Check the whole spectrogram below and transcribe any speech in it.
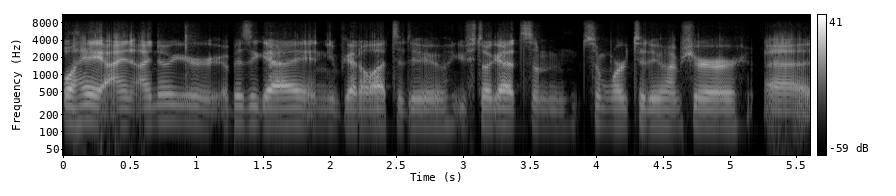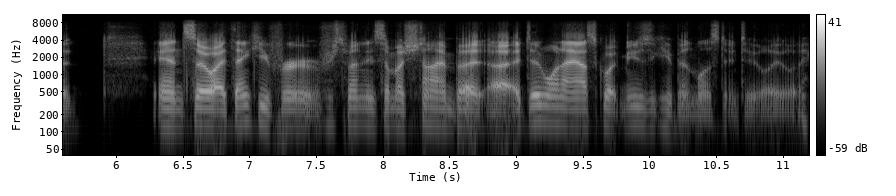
well, hey, I, I know you're a busy guy and you've got a lot to do. You've still got some some work to do, I'm sure. Uh, and so I thank you for for spending so much time. But uh, I did want to ask what music you've been listening to lately.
